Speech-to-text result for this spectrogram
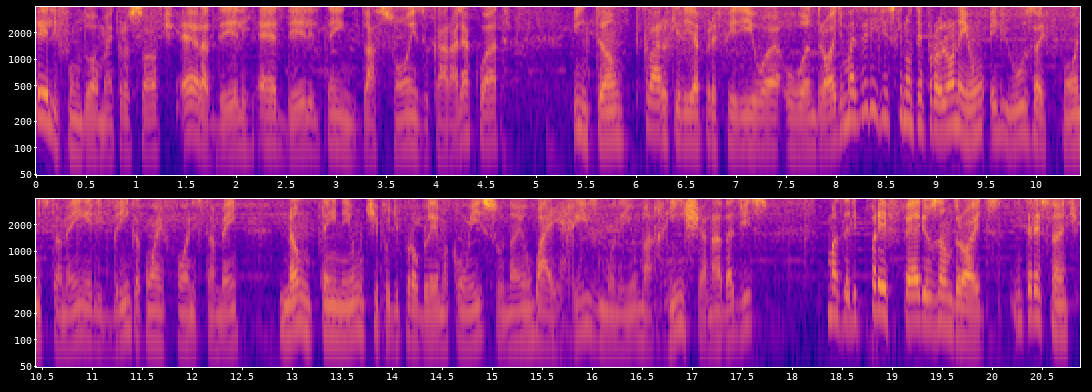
ele fundou a Microsoft, era dele, é dele, ele tem ações, o caralho a quatro. Então, claro que ele ia preferir o, o Android, mas ele disse que não tem problema nenhum. Ele usa iPhones também, ele brinca com iPhones também. Não tem nenhum tipo de problema com isso, nenhum bairrismo, nenhuma rincha, nada disso. Mas ele prefere os Androids. Interessante.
